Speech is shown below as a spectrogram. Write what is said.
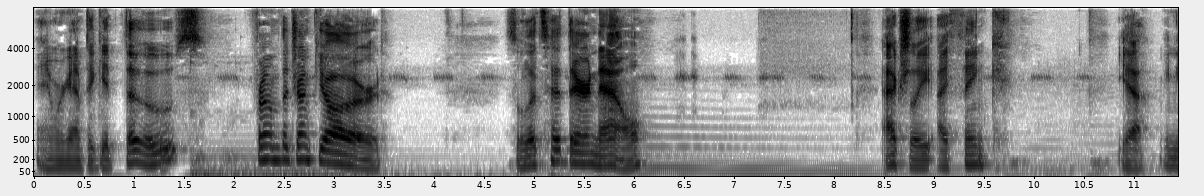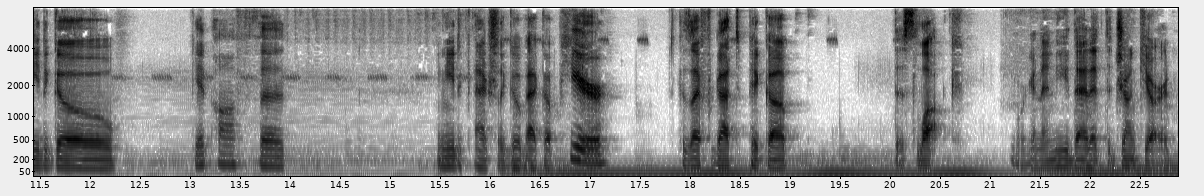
And we're gonna have to get those from the junkyard. So let's head there now. Actually, I think, yeah, we need to go get off the. We need to actually go back up here because I forgot to pick up this lock. We're gonna need that at the junkyard.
